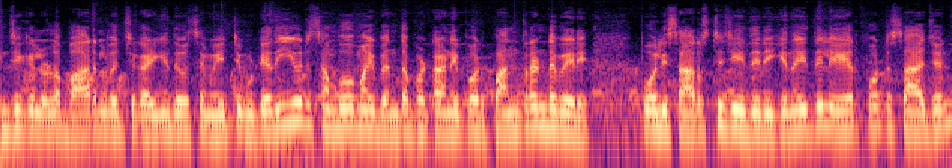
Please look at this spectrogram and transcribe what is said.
ഇഞ്ചിക്കയിലുള്ള ബാറിൽ വെച്ച് കഴിഞ്ഞ ദിവസം ഏറ്റുമുട്ടിയത്. ഈ ഒരു സംഭവവുമായി ബന്ധപ്പെട്ടാണ് ഇപ്പോൾ പന്ത്രണ്ട് പേരെ പോലീസ് അറസ്റ്റ് ചെയ്തിരിക്കുന്നത്. ഇതിൽ എയർപോർട്ട് സാജൻ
